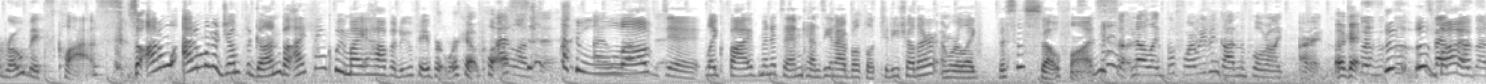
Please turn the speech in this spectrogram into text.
aerobics class. So I don't I don't want to jump the gun, but I think we might have a new favorite workout class. I loved it. I, I loved, loved it. Like five minutes in, Kenzie and I both looked at each other and we're like, "This is so fun." So no, like before we even got in the pool, we're like, all right, Okay, this, this- is this is fun.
